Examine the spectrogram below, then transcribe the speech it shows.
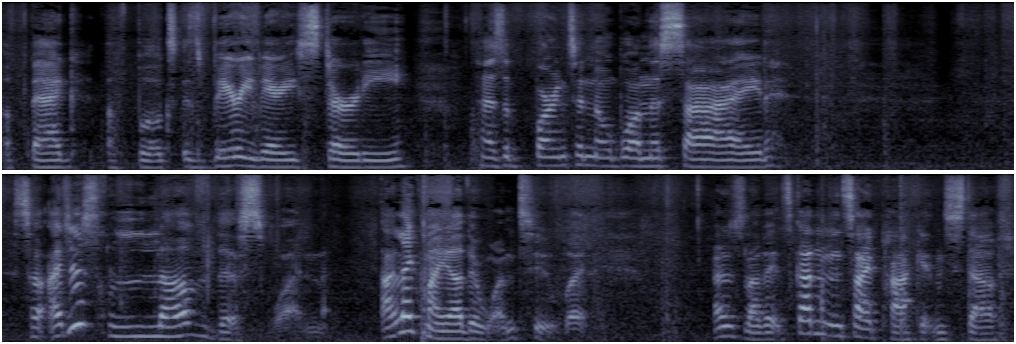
of bag of books. It's very, very sturdy. Has a Barnes & Noble on the side. So I just love this one. I like my other one too, but I just love it. It's got an inside pocket and stuff.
